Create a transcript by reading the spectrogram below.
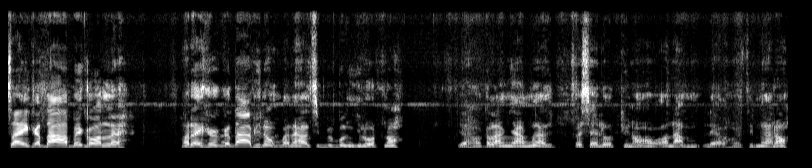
ใส่กระตาไปก่อนเลยเขาได้เครื่องกระตาพี่น้องบัดนี้เขาสิไปเบิ่งอยู่รถเนาะเดี๋ยวเขากำลังย่างเมื่อไปใส่รถพี่น้องเขาเอาน้ำแล้วเขาสิเมื่อเนาะ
